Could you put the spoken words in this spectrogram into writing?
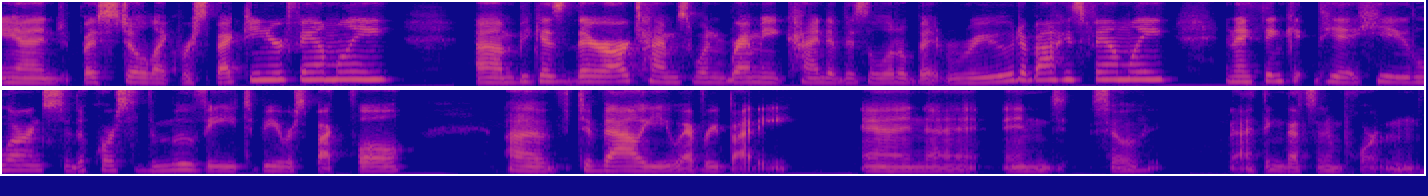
and but still like respecting your family. Um, because there are times when Remy kind of is a little bit rude about his family, and I think he, he learns through the course of the movie to be respectful, of to value everybody, and uh, and so I think that's an important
